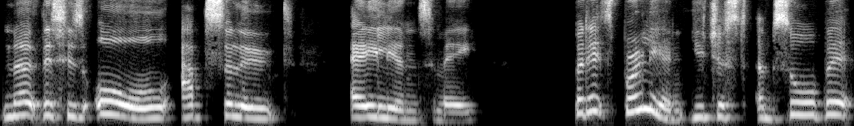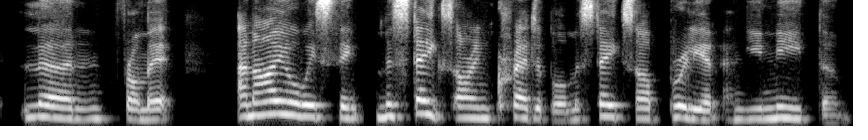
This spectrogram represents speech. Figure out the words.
No, this is all absolute alien to me. But it's brilliant. You just absorb it, learn from it, and I always think mistakes are incredible, mistakes are brilliant, and you need them.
